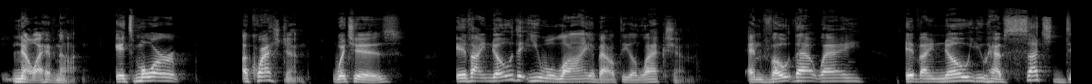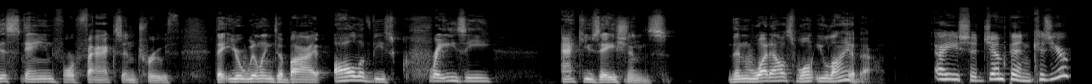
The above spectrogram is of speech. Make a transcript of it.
No, I have not. It's more a question, which is if I know that you will lie about the election and vote that way, if I know you have such disdain for facts and truth that you're willing to buy all of these crazy accusations, then what else won't you lie about? Oh, Ayesha, jump in because you're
